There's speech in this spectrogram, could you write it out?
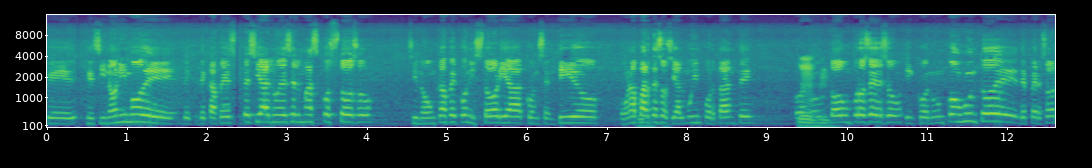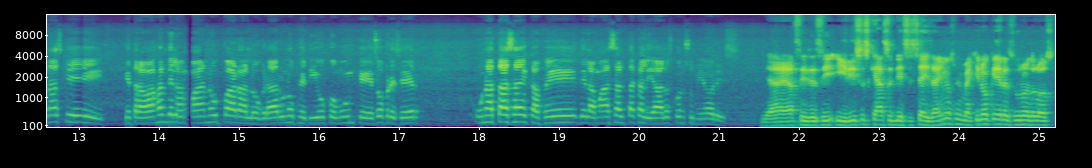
que, que sinónimo de, de- de café especial no es el más costoso, sino un café con historia, con sentido, con una parte social muy importante, con un- todo un proceso y con un conjunto de, de personas que, que trabajan de la mano para lograr un objetivo común, que es ofrecer una taza de café de la más alta calidad a los consumidores. Ya, ya, sí, sí, sí. Y dices que hace 16 años, me imagino que eres uno de los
